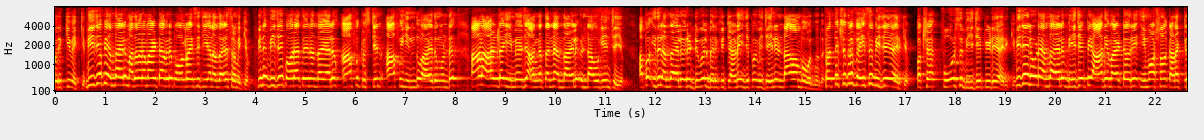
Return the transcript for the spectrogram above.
ഒരുക്കി വെക്കും. ബി ജെ പി എന്തായാലും മതപരമായിട്ട് അവരെ പോളറൈസ് ചെയ്യാൻ എന്തായാലും ശ്രമിക്കും. പിന്നെ വിജയ് പോരാത്തതിന് എന്തായാലും ഹാഫ് ക്രിസ്ത്യൻ ഹാഫ് ഹിന്ദു ആയതുകൊണ്ട് ആളാളുടെ ഇമേജ് അങ്ങനെ തന്നെ എന്തായാലും ഉണ്ടാവുകയും ചെയ്യും. അപ്പൊ ഇതിൽ എന്തായാലും ഒരു ഡ്യുവൽ ബെനിഫിറ്റ് ആണ്. ഇനിയിപ്പോ വിജയിന് ഉണ്ടാവാൻ പോകുന്നത്. പ്രത്യക്ഷത്തിൽ ഫേസ് വിജയ് ആയിരിക്കും. പക്ഷെ ഫോഴ്സ് ബി ജെ പിയുടെ ആയിരിക്കും. വിജയിലൂടെ എന്തായാലും ബി ജെ പി ആദ്യമായിട്ട് ഒരു ഇമോഷണൽ കണക്ട്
